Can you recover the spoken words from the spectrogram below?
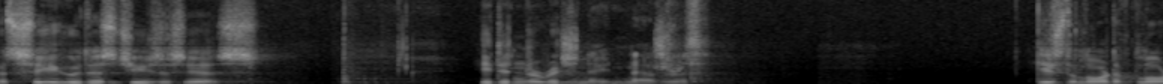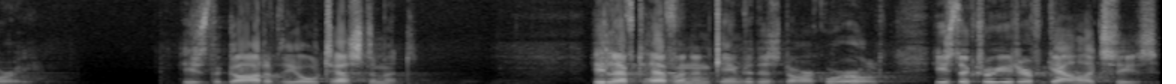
But see who this Jesus is. He didn't originate in Nazareth. He's the Lord of glory. He's the God of the Old Testament. He left heaven and came to this dark world. He's the creator of galaxies.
